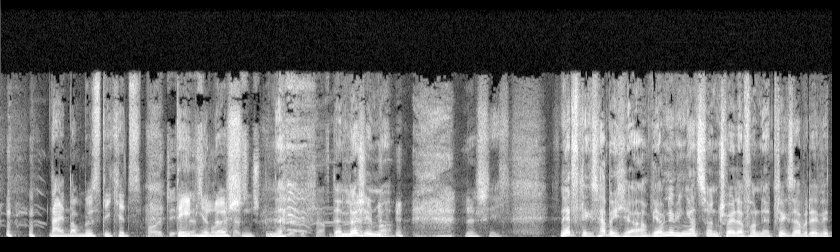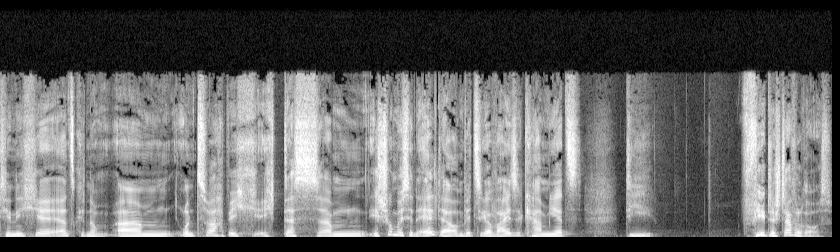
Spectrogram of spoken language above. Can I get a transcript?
Nein, dann müsste ich jetzt heute den hier löschen. Geschafft. Dann lösch ihn mal. Lösche ich. Netflix habe ich ja. Wir haben nämlich einen ganz neuen Trailer von Netflix, aber der wird hier nicht äh, ernst genommen. Ähm, und zwar habe ich, ich, das ähm, ist schon ein bisschen älter und witzigerweise kam jetzt die vierte Staffel raus.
